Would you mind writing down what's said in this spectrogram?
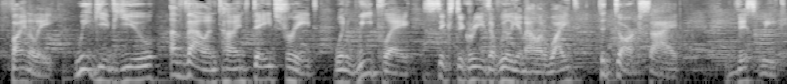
Finally, we give you a Valentine's Day treat when we play Six Degrees of William Allen White, The Dark Side. This week,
